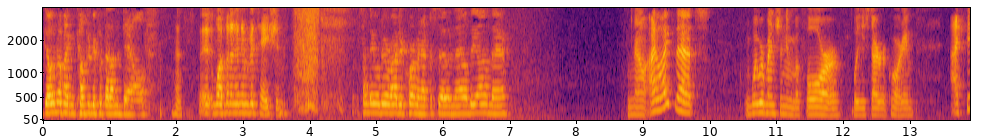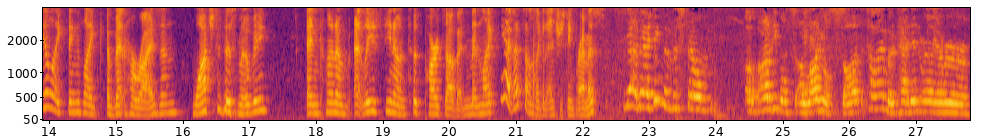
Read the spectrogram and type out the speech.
don't know if I can comfortably put that on the delve. That's. It wasn't an invitation. Someday we'll do a Roger Corman episode and that'll be on there. No, I like that. We were mentioning before when you started recording. I feel like things like Event Horizon watched this movie and kind of at least you know took parts of it and been like, yeah, that sounds like an interesting premise. Yeah, I mean, I think that this film, a lot of people, a lot of people saw it at the time, but it had, didn't really ever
